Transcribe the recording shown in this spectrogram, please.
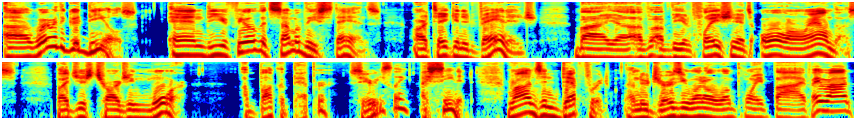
Uh, where are the good deals? And do you feel that some of these stands are taking advantage by uh, of, of the inflation that's all around us by just charging more? A buck of pepper? Seriously? I've seen it. Ron's in Deptford on New Jersey 101.5. Hey, Ron.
